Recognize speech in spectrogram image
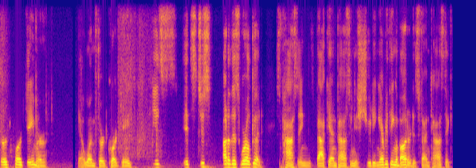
third court game or yeah one third court game is it's just out of this world good. Passing, his backhand passing, his shooting, everything about it is fantastic.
